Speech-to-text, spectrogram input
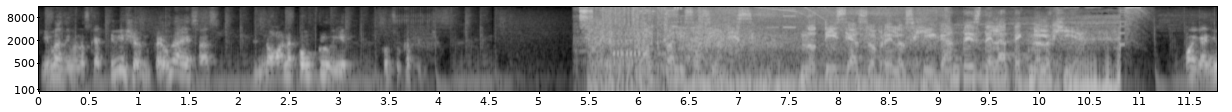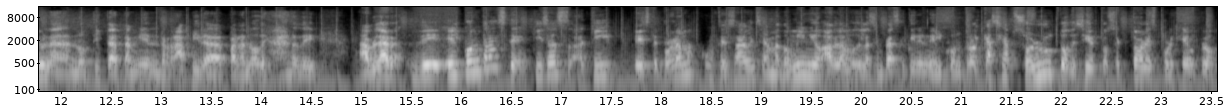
ni más ni menos que Activision, pero una de esas no van a concluir con su capricho. Actualizaciones. Noticias sobre los gigantes de la tecnología. Oigan, y una notita también rápida para no dejar de hablar del contraste. Quizás aquí este programa, como ustedes saben, se llama Dominio. Hablamos de las empresas que tienen el control casi absoluto de ciertos sectores, por ejemplo,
